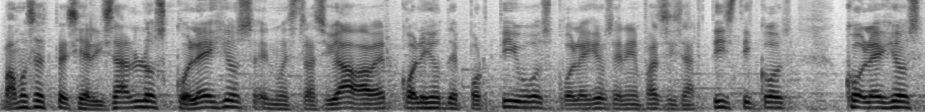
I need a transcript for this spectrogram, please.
Vamos a especializar los colegios en nuestra ciudad, va a haber colegios deportivos, colegios en énfasis artísticos, colegios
